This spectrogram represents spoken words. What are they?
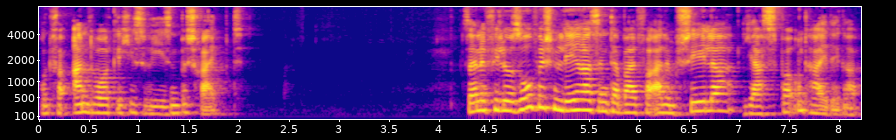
und verantwortliches Wesen beschreibt. Seine philosophischen Lehrer sind dabei vor allem Scheler, Jasper und Heidegger.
